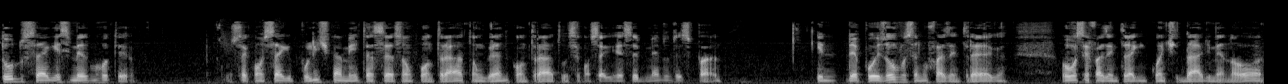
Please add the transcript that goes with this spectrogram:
tudo segue esse mesmo roteiro. Você consegue politicamente acesso a um contrato, a um grande contrato, você consegue recebimento antecipado, e depois ou você não faz a entrega, ou você faz a entrega em quantidade menor,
